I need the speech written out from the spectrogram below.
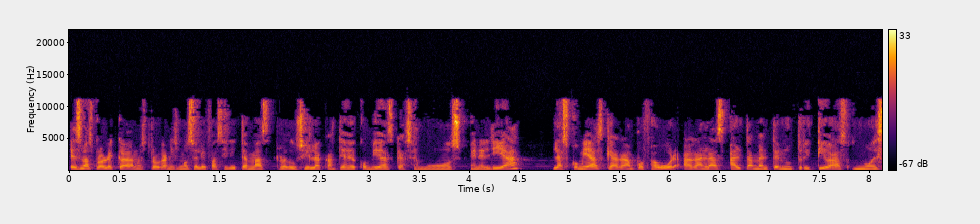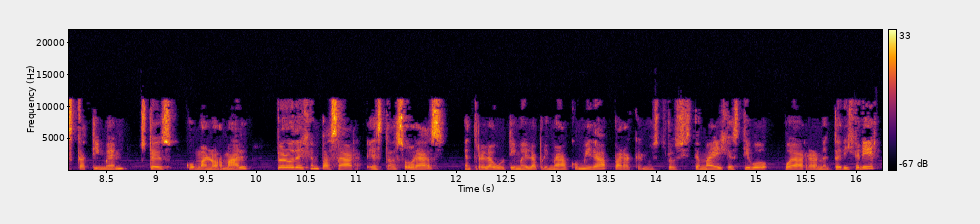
es más probable que a nuestro organismo se le facilite más reducir la cantidad de comidas que hacemos en el día. Las comidas que hagan, por favor, háganlas altamente nutritivas, no escatimen, ustedes coman normal, pero dejen pasar estas horas entre la última y la primera comida para que nuestro sistema digestivo pueda realmente digerir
